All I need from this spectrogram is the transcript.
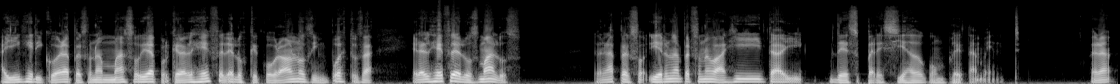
Ahí en Jericó era la persona más odiada porque era el jefe de los que cobraban los impuestos, o sea, era el jefe de los malos. Era y era una persona bajita y despreciado completamente. ¿verdad?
